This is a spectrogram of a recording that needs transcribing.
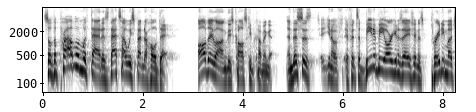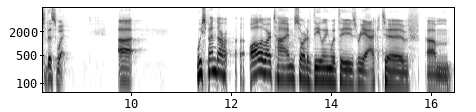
So the problem with that is that's how we spend our whole day. All day long, these calls keep coming in. And this is, you know, if, if it's a B2B organization, it's pretty much this way. Uh, we spend our all of our time sort of dealing with these reactive, um,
